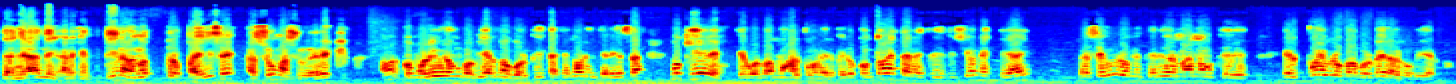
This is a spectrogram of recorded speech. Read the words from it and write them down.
de allá en Argentina o en otros países asuma su derecho. Como le es un gobierno golpista que no le interesa, no quiere que volvamos al poder. Pero con todas estas restricciones que hay, le aseguro, mi querido hermano, que el pueblo va a volver al gobierno.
